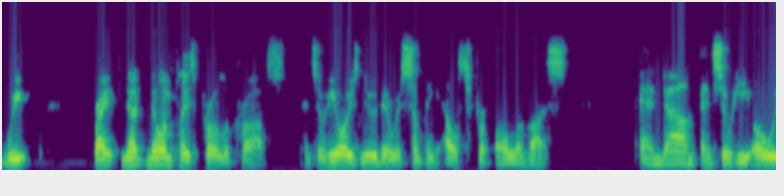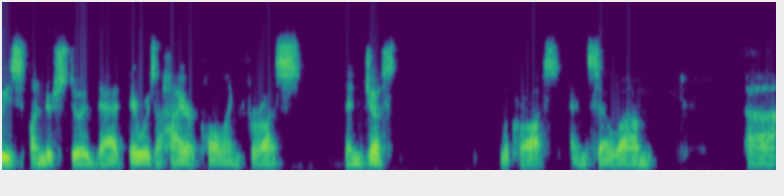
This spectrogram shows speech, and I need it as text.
we right? No, no one plays pro lacrosse, and so he always knew there was something else for all of us, and um, and so he always understood that there was a higher calling for us than just lacrosse, and so um, uh,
